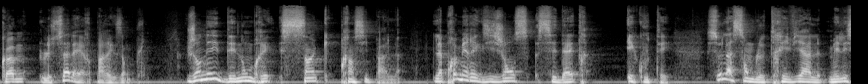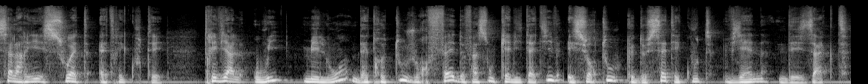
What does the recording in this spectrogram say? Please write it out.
comme le salaire par exemple. J'en ai dénombré cinq principales. La première exigence, c'est d'être écouté. Cela semble trivial, mais les salariés souhaitent être écoutés. Trivial, oui, mais loin d'être toujours fait de façon qualitative et surtout que de cette écoute viennent des actes.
